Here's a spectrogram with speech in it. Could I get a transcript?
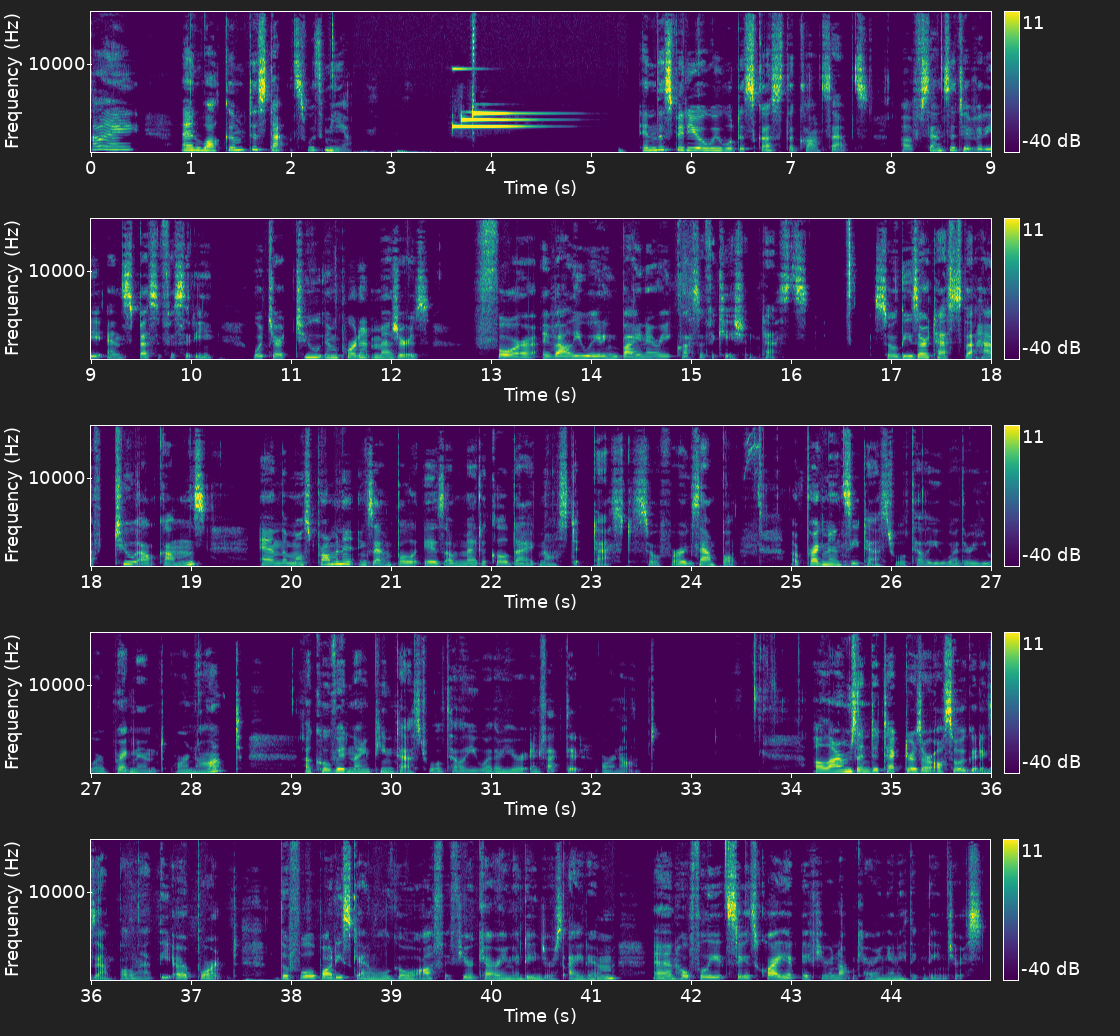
Hi, and welcome to Stats with Mia. In this video, we will discuss the concepts of sensitivity and specificity, which are two important measures for evaluating binary classification tests. So these are tests that have two outcomes, and the most prominent example is a medical diagnostic test. So for example, a pregnancy test will tell you whether you are pregnant or not. A COVID 19 test will tell you whether you're infected or not. Alarms and detectors are also a good example. At the airport, the full body scan will go off if you're carrying a dangerous item, and hopefully it stays quiet if you're not carrying anything dangerous.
